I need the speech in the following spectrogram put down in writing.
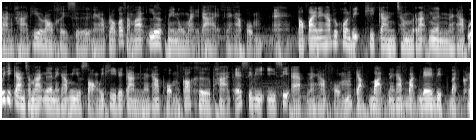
ร้านค้าที่เราเคยซื้อนะครับเราก็สามารถเลือกเมนูใหม่ได้นะครับผมอ่าต่อไปนะครับทุกคนวิธีการชำระเงินนะครับวิธีการชำระเงินนะครับมีอยู่ 2 วิธีด้วยกันนะครับผมก็คือผ่าน SCB Easy App นะครับผมกับบัตรนะครับบัตรเดบิตบัตรเคร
